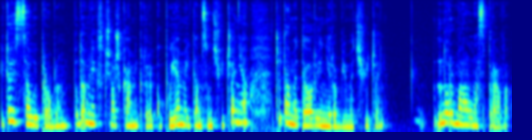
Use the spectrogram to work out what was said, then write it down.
I to jest cały problem. Podobnie jak z książkami, które kupujemy i tam są ćwiczenia, czytamy teorię, nie robimy ćwiczeń. Normalna sprawa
